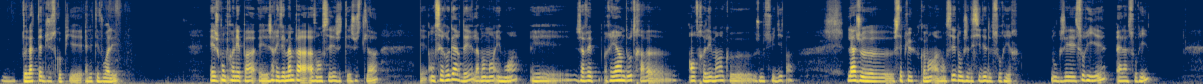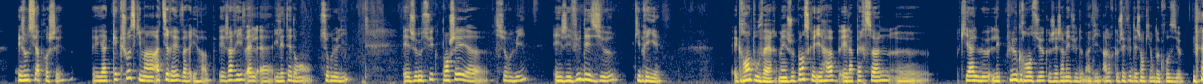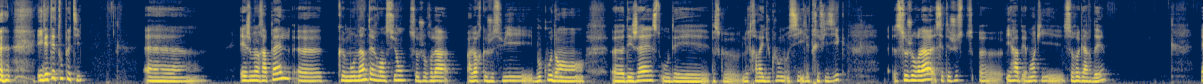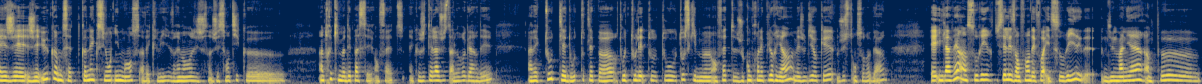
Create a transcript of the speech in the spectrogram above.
de la tête jusqu'aux pieds. Elle était voilée. Et je comprenais pas, et j'arrivais même pas à avancer. J'étais juste là. On s'est regardé, la maman et moi, et j'avais rien d'autre entre les mains que je me suis dit. Là, je ne sais plus comment avancer, donc j'ai décidé de sourire. Donc j'ai sourié, elle a souri, et je me suis approchée il y a quelque chose qui m'a attirée vers Ihab. Et j'arrive, euh, il était sur le lit. Et je me suis penchée euh, sur lui et j'ai vu des yeux qui brillaient, grands ouverts. Mais je pense que Ihab est la personne euh, qui a le, les plus grands yeux que j'ai jamais vus de ma vie, alors que j'ai vu des gens qui ont de gros yeux. il était tout petit. Euh, et je me rappelle euh, que mon intervention ce jour-là, alors que je suis beaucoup dans euh, des gestes ou des... Parce que le travail du clown aussi, il est très physique. Ce jour-là, c'était juste Ihab et moi qui se regardaient. Et j'ai eu comme cette connexion immense avec lui. Vraiment, j'ai senti que un truc qui me dépassait en fait, et que j'étais là juste à le regarder avec toutes les doutes, toutes les peurs, tout, tout, les, tout, tout, tout, ce qui me... En fait, je comprenais plus rien, mais je me dis, ok, juste on se regarde. Et il avait un sourire, tu sais, les enfants, des fois, ils sourient d'une manière un peu...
